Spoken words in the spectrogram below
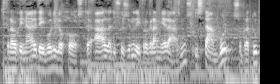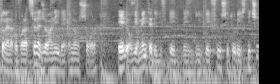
straordinari dei voli low cost, alla diffusione dei programmi Erasmus, Istanbul, soprattutto nella popolazione giovanile e non solo, e ovviamente dei, dei, dei, dei, flussi turistici,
